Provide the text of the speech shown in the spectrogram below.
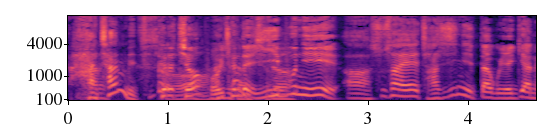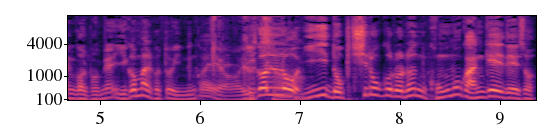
한참 미치죠. 그렇죠. 그런데 이분이 아, 수사에 자신이 있다고 얘기하는 걸 보면 이것 말고 또 있는 거예요. 그렇죠. 이걸로 이 녹취록으로는 공모 관계에 대해서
